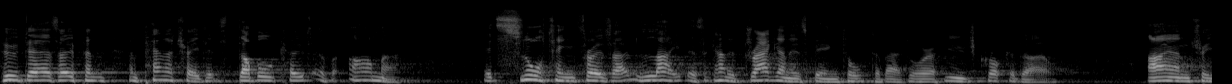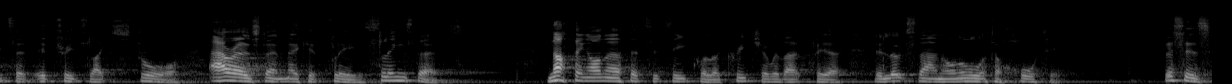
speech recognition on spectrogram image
Who dares open and penetrate its double coat of armor? Its snorting throws out light as a kind of dragon is being talked about, or a huge crocodile. Iron treats it, it treats like straw. Arrows don't make it flee, slings don't. Nothing on earth is its equal, a creature without fear. It looks down on all that are haughty. This is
